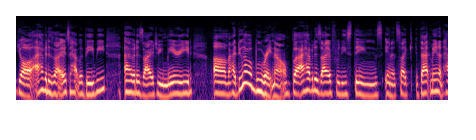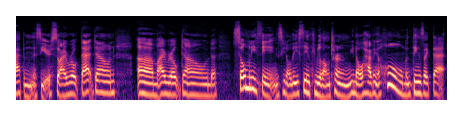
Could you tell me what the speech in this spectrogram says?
y'all i have a desire to have a baby i have a desire to be married um, I do have a boo right now, but I have a desire for these things, and it's like that may not happen this year. So I wrote that down. Um, I wrote down so many things. You know, these things can be long term. You know, having a home and things like that.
